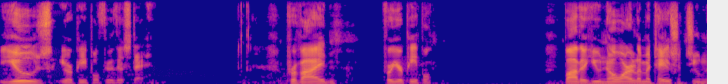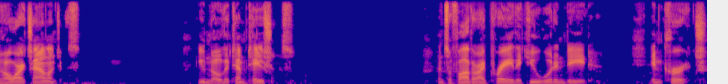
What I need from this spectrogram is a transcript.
Use your people through this day. Provide for your people. Father, you know our limitations. You know our challenges. You know the temptations. And so, Father, I pray that you would indeed encourage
